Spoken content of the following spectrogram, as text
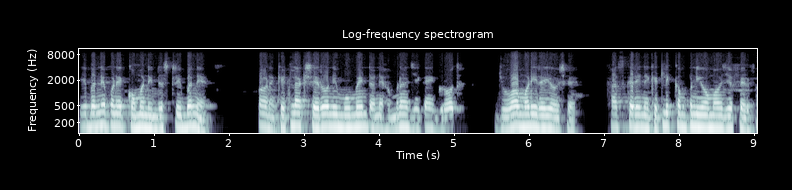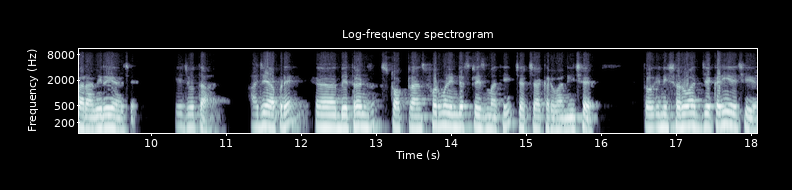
એ બંને પણ એક કોમન ઇન્ડસ્ટ્રી બને. પણ કેટલાક શેરોની મુવમેન્ટ અને હમણાં જે કાંઈ ગ્રોથ જોવા મળી રહ્યો છે ખાસ કરીને કેટલીક કંપનીઓમાં જે ફેરફાર આવી રહ્યા છે, એ જોતા આજે આપણે બે ત્રણ સ્ટોક ટ્રાન્સફોર્મર ઇન્ડસ્ટ્રીઝમાંથી ચર્ચા કરવાની છે. તો એની શરૂઆત જે કરીએ છીએ,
